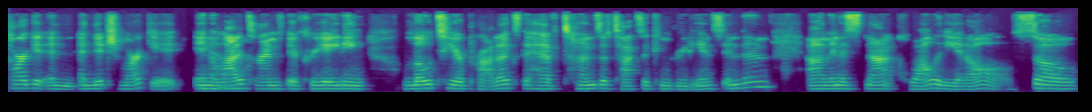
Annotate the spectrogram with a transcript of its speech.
target a, a niche market. And yeah. a lot of times they're creating low tier products that have tons of toxic ingredients in them. Um, and it's not quality at all. So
